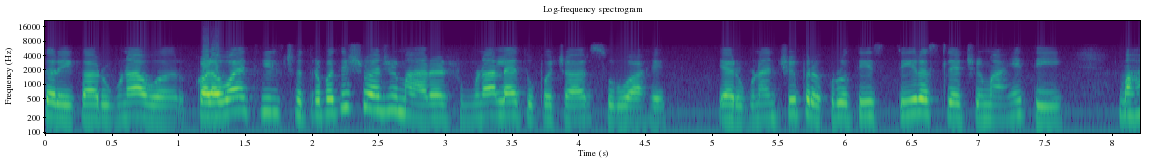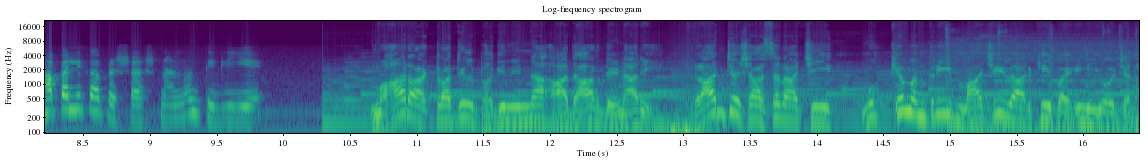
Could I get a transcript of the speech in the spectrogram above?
तर एका रुग्णावर कळवा येथील छत्रपती शिवाजी महाराज रुग्णालयात उपचार सुरू आहेत. या रुग्णांची प्रकृती स्थिर असल्याची माहिती महापालिका प्रशासनानं दिली आहे. महाराष्ट्रातील भगिनींना आधार देणारी राज्य शासनाची मुख्यमंत्री माझी लाडकी बहीण योजना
